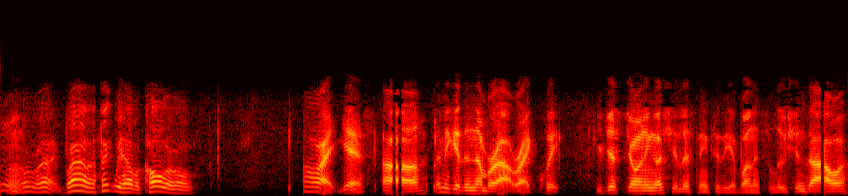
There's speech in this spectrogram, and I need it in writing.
Hmm. All right, Brian. I think we have a caller on. All right, yes. Uh, let me get the number out right quick. If you're just joining us, you're listening to the Abundant Solutions Hour,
